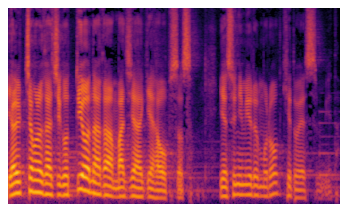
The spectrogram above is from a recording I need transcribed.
열정을 가지고 뛰어나가 맞이하게 하옵소서. 예수님 이름으로 기도했습니다.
